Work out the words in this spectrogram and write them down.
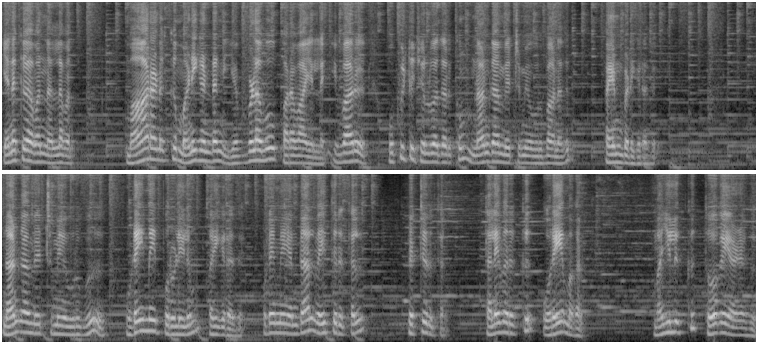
எனக்கு அவன் நல்லவன். மாறனுக்கு மணிகண்டன் எவ்வளவோ பரவாயில்லை. இவ்வாறு ஒப்பிட்டு சொல்வதற்கும் நான்காம் வேற்றுமை உருவானது பயன்படுகிறது. நான்காம் வேற்றுமை உருவு உடைமை பொருளிலும் வருகிறது. உடைமை என்றால் வைத்திருத்தல் பெற்றிருத்தல். தலைவருக்கு ஒரே மகன். மயிலுக்கு தோகை அழகு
